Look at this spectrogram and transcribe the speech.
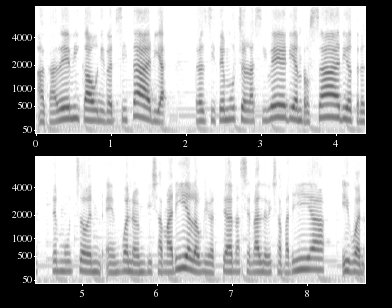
académica universitaria. Transité mucho en la Siberia, en Rosario, transité mucho en, en, bueno, en Villa María, en la Universidad Nacional de Villa María. Y bueno,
